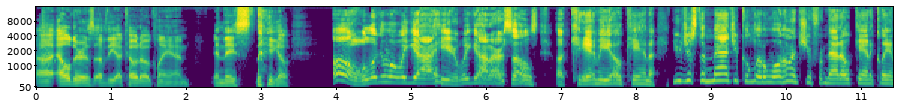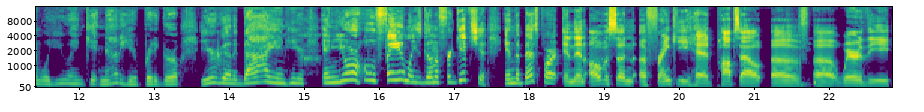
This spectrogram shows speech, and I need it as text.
uh, elders of the Akodo clan. And they they go, "Oh, well, look at what we got here. We got ourselves a cameo canna. You're just the magical little one, aren't you, from that Okana clan? Well, you ain't getting out of here, pretty girl. You're gonna die in here, and your whole family's gonna forget you. And the best part, and then all of a sudden, a Frankie head pops out of uh, where the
